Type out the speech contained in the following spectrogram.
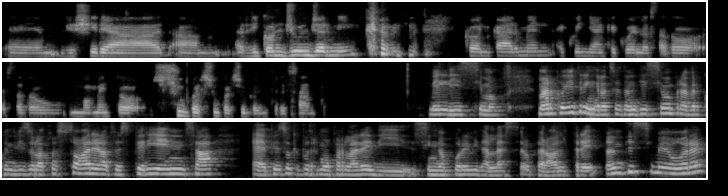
eh, riuscire a, a, ricongiungermi con, con, Carmen e quindi anche quello è stato, è stato un momento super, super, super interessante. Bellissimo. Marco, io ti ringrazio tantissimo per aver condiviso la tua storia, la tua esperienza. Eh, penso che potremo parlare di Singapore e vita all'estero per altre tantissime ore.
